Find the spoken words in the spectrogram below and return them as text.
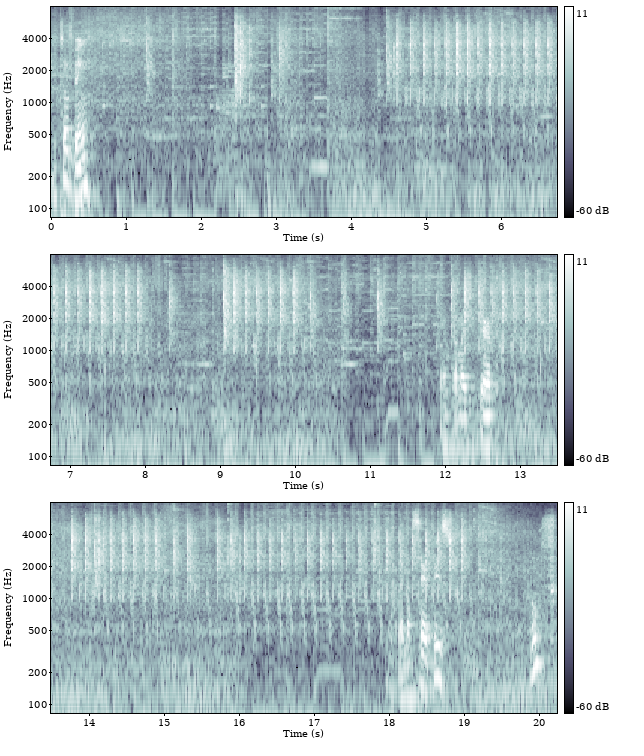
Muito bem. Vou entrar mais de perto. Vai dar certo isso? Ufa,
